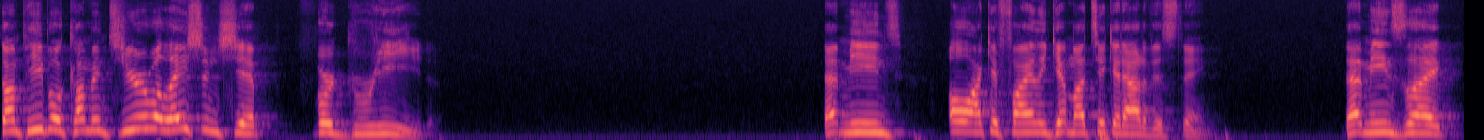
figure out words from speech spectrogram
Some people come into your relationship for greed. That means, oh, I can finally get my ticket out of this thing. That means like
